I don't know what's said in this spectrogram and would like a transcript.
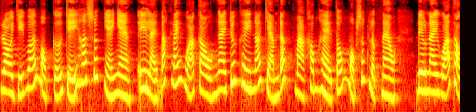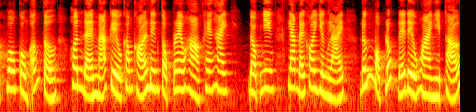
rồi chỉ với một cử chỉ hết sức nhẹ nhàng, Y lại bắt lấy quả cầu ngay trước khi nó chạm đất mà không hề tốn một sức lực nào. Điều này quả thật vô cùng ấn tượng, huynh đệ Mã Kiều không khỏi liên tục reo hò khen hay. Đột nhiên, Lam Đại Khôi dừng lại, đứng một lúc để điều hòa nhịp thở,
